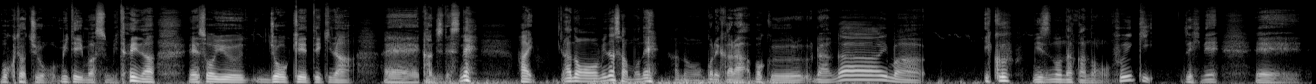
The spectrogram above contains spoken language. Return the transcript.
僕たちを見ていますみたいな、えそういう情景的な、え感じですね。はい。あの、皆さんもね、あの、これから僕らが今行く水の中の雰囲気、ぜひね、えー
